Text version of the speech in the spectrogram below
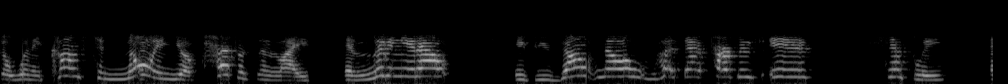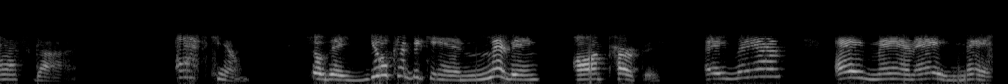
So when it comes to knowing your purpose in life and living it out, if you don't know what that purpose is, simply ask God. Ask Him so that you can begin living on purpose. Amen. Amen. Amen.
